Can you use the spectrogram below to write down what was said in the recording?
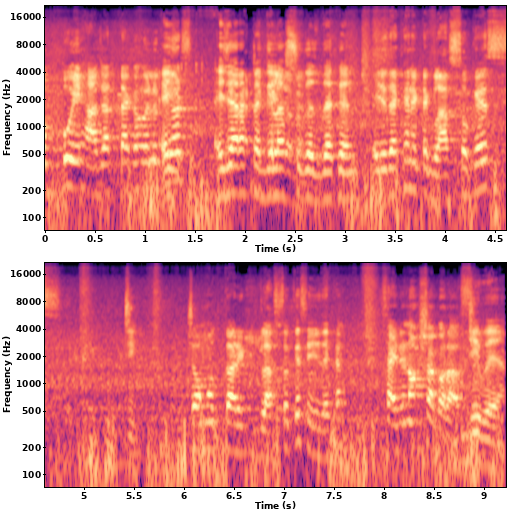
নব্বই হাজার টাকা হলো এই এই যে আর একটা গ্লাস সুকেস দেখেন। এই যে দেখেন একটা গ্লাস শোকেস জি চমৎকার একটি গ্লাস শোকেস এই যে দেখেন সাইডে নকশা করা আছে। জি ভাইয়া।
